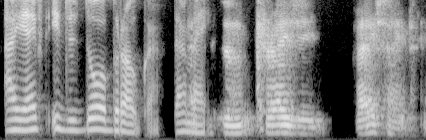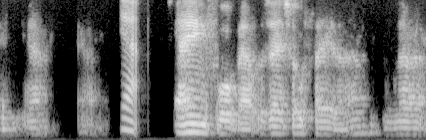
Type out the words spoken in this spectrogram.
hij heeft iets doorbroken daarmee. Er is een crazy wijsheid in, ja. Ja. ja. Eén voorbeeld, er zijn zoveel. Hè? En, uh,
